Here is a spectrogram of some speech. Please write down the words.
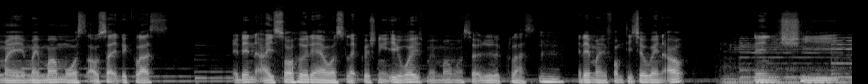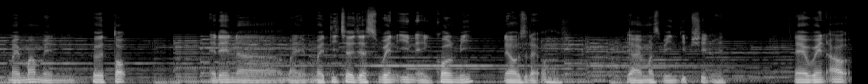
my my mom was outside the class and then I saw her then I was like questioning hey why is my mom outside the class Mhm. and then my form teacher went out then she my mom and her talked and then uh, my, my teacher just went in and called me. Then I was like oh yeah I must be in deep shit man. Then I went out.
